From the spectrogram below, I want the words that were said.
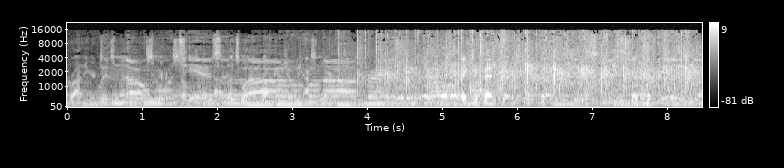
brought here to us by the Holy Spirit. So uh, let's welcome Dr. Joe Castleberry. Thank you, Pastor.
